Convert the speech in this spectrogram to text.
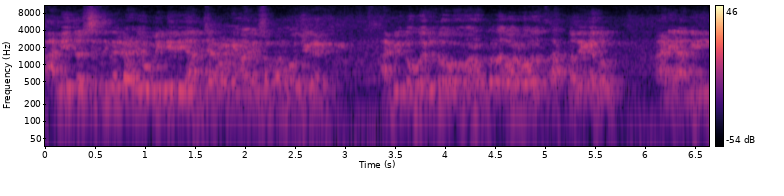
आम्ही जशी तिथे गाडी उभी केली आमच्या पाठीमागे सोपान भाऊची गाडी. आम्ही दोघे दोघं मोरोक्कोला बरोबरच आतमध्ये गेलो. आणि आम्ही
